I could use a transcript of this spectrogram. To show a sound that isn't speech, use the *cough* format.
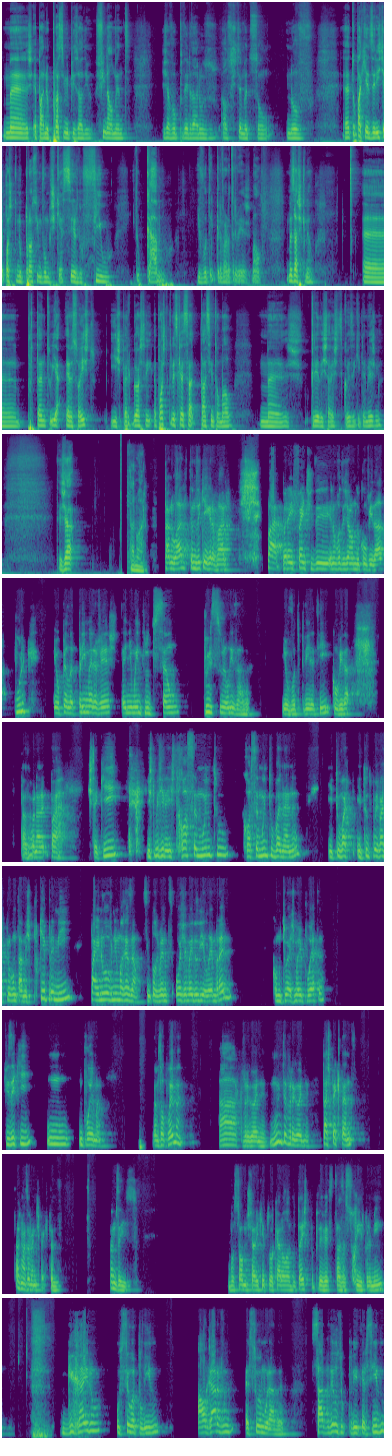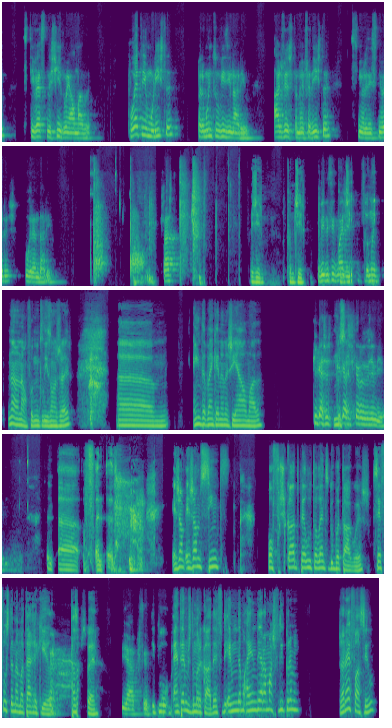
Mas, é pá, no próximo episódio, finalmente, já vou poder dar uso ao sistema de som novo. Estou para aqui a dizer isto, aposto que no próximo vou-me esquecer do fio e do cabo e vou ter que gravar outra vez, mal. Mas acho que não. Uh, portanto, yeah, era só isto e espero que gostem. Aposto que nem sequer está assim tão mal, mas queria deixar esta coisa aqui na mesma. Até já. Está no ar. Está no ar, estamos aqui a gravar. Pá, para efeitos de. Eu não vou dizer o nome do convidado, porque eu pela primeira vez tenho uma introdução personalizada. Eu vou-te pedir a ti, convidado. Estás a abanar. Pá, isto aqui. Isto, imagina, isto roça muito, roça muito banana e tu, vais, e tu depois vais perguntar, mas porquê para mim? Pá, e não houve nenhuma razão. Simplesmente hoje, a meio do dia, lembrei-me, como tu és meio poeta, fiz aqui um, um poema. Vamos ao poema? Ah, que vergonha, muita vergonha. Estás expectante? Estás mais ou menos expectante. Vamos a isso. Vou só mostrar aqui a tua cara ao lado do texto para poder ver se estás a sorrir para mim. Guerreiro, o seu apelido. Algarve, a sua morada. Sabe Deus o que podia ter sido se tivesse nascido em Almada. Poeta e humorista, para muitos um visionário. Às vezes também fadista, senhoras e senhores, o grandário. Gostaste? Foi giro. Foi muito giro. Podia ter sido mais Foi, giro. Foi muito, não, não, não, foi muito lisonjeiro. Ahm, ainda bem que ainda nasci em Almada. O que é que achas, que é que achas que era hoje em dia? Ah, eu, já, eu já me sinto ofuscado pelo talento do Batáguas. Se eu fosse da mesma terra que ele, estás a perceber? *laughs* Yeah, percebo. Tipo, em termos de mercado, é ainda, ainda era mais fedido para mim. Já não é fácil,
